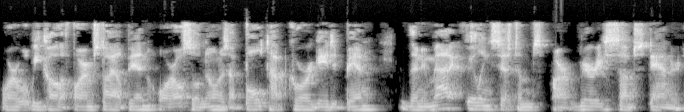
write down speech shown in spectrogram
or what we call a farm style bin or also known as a bolt up corrugated bin, the pneumatic filling systems are very substandard.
